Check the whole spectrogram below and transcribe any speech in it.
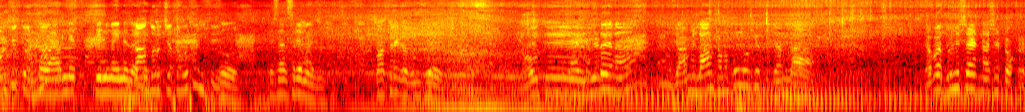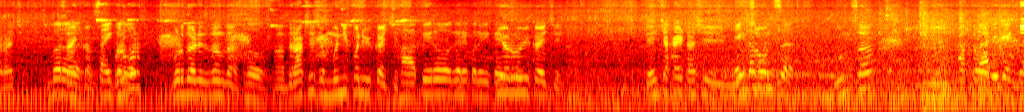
ओळखीतो आता ना? वारले तीन महिने झाले. नांदूरचे तर होते ना ते. हो ते सासरे माझे. सासरे का तुमचे? भाऊ ते इड आहे ना म्हणजे आम्ही लहानपणापासून ओळखीतो त्यांना. हा. या बा दोन्ही साईड ना असे टोकर राहायचे. बरोबर सायकल बरोबर? गुडदाणीचा धंदा. हो. द्राक्षाचे मनी पण विकायचे. हा पेरो वगैरे पण पेरू विकायचे विकायचे. त्यांची हाईट अशी एकदम उंच उंच. पातळ. बारीक एकदम.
